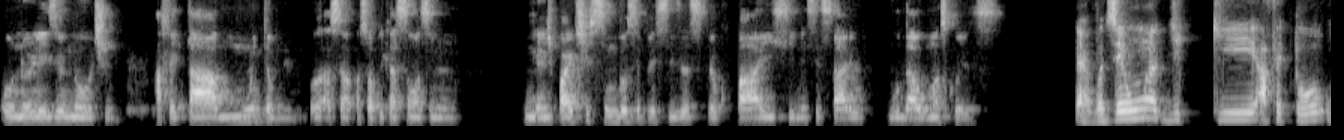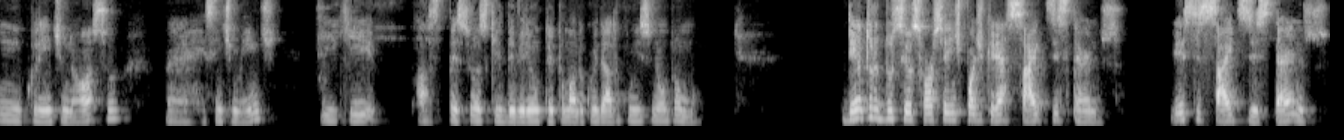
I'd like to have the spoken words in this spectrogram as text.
o no Release Note afetar muito a sua, a sua aplicação assim em grande parte, sim, você precisa se preocupar e, se necessário, mudar algumas coisas. É, vou dizer uma de que afetou um cliente nosso é, recentemente e que as pessoas que deveriam ter tomado cuidado com isso não tomou. Dentro do Salesforce a gente pode criar sites externos. Esses sites externos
